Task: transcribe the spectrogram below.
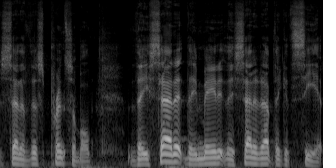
said of this principle. They said it, they made it, they set it up, they could see it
